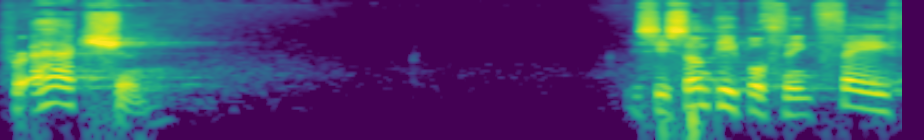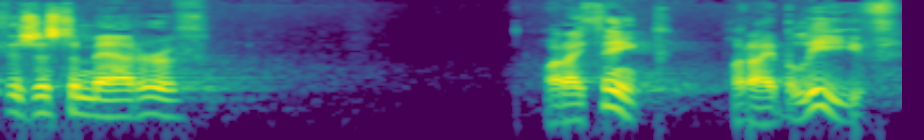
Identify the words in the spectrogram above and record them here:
for action. You see, some people think faith is just a matter of what I think, what I believe.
